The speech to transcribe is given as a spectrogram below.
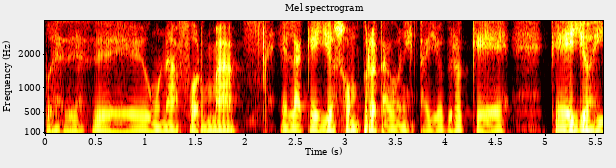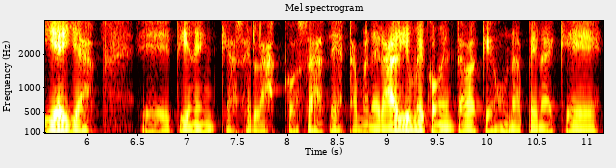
pues desde una forma en la que ellos son protagonistas. Yo creo que, ellos y ellas eh, tienen que hacer las cosas de esta manera. Alguien me comentaba que es una pena que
